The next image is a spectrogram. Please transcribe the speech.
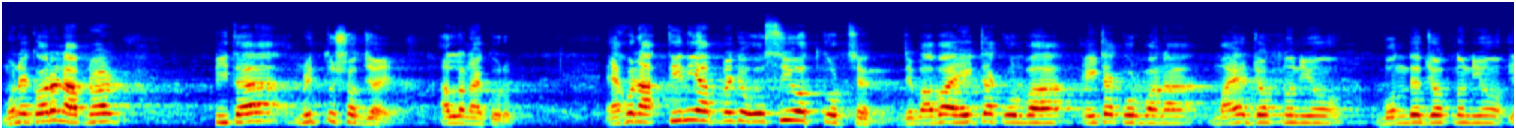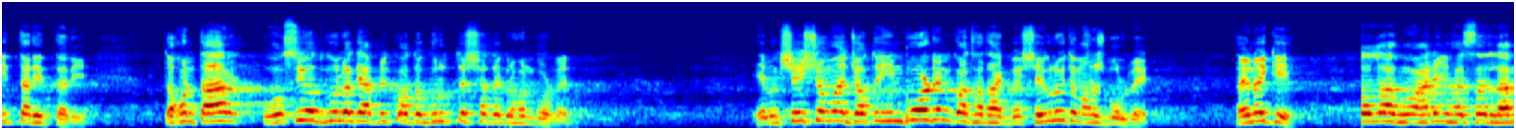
মনে করেন আপনার পিতা মৃত্যু মৃত্যুসজ্জায়, আল্লাহ না করুক। এখন তিনি আপনাকে ওসিয়ত করছেন যে, বাবা, এইটা করবা এইটা করবা না, মায়ের যত্ন নিও, বোনদের যত্ন নিও, ইত্যাদি ইত্যাদি। তখন তার ওসিয়তগুলোকে আপনি কত গুরুত্বের সাথে গ্রহণ করবেন? এবং সেই সময় যত ইম্পর্টেন্ট কথা থাকবে, সেগুলোই তো মানুষ বলবে। তাই নয় কি? আলী হাসাল্লাম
